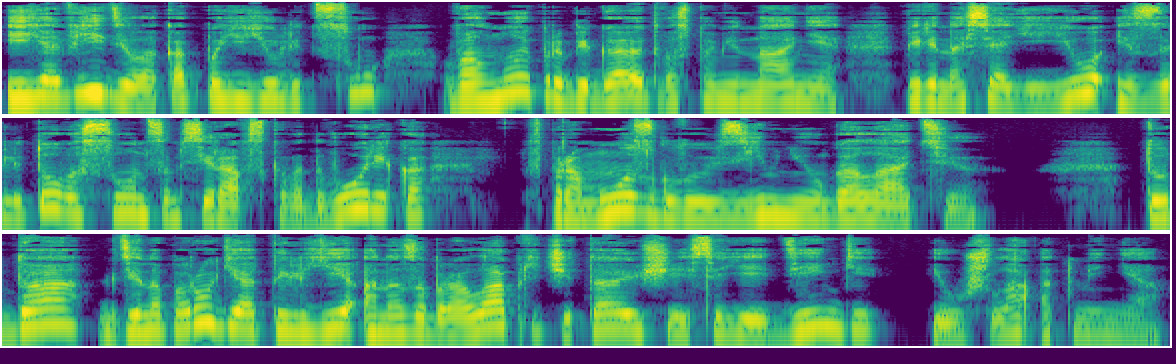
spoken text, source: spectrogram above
И я видела, как по ее лицу волной пробегают воспоминания, перенося ее из залитого солнцем Сиравского дворика в промозглую зимнюю Галатию. Туда, где на пороге ателье она забрала причитающиеся ей деньги и ушла от меня.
